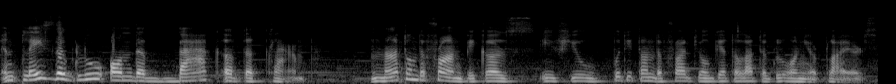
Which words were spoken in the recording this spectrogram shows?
And place the glue on the back of the clamp not on the front because if you put it on the front you'll get a lot of glue on your pliers.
